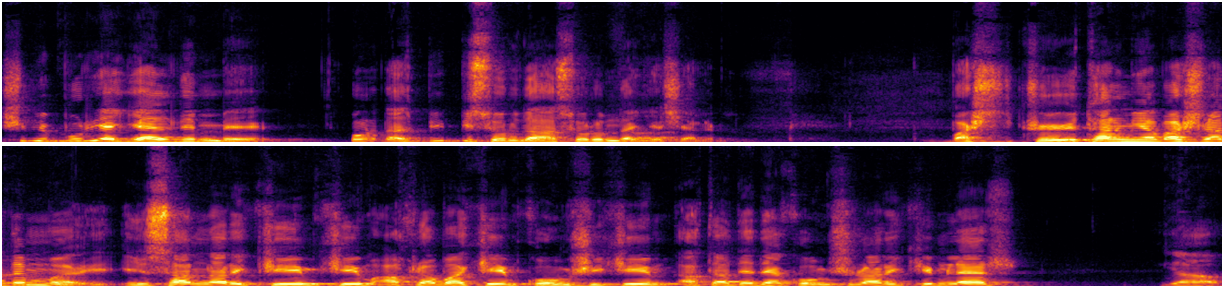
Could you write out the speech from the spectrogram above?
şimdi buraya geldin mi? Onu da bir, bir soru daha sorun da geçelim. Baş, köyü tanımaya başladın mı? İnsanları kim, kim, akraba kim, komşu kim, ata dede komşuları kimler? Ya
